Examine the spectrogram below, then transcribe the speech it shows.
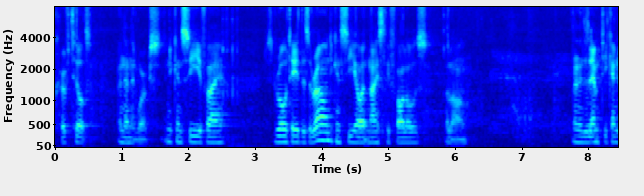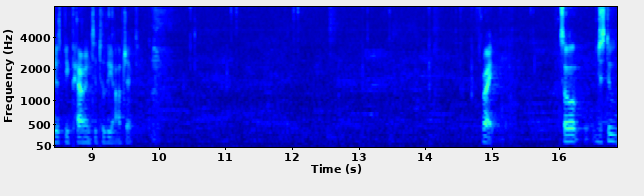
curve tilt, and then it works. And you can see if I just rotate this around, you can see how it nicely follows along. And then this empty can just be parented to the object. Right. So just to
